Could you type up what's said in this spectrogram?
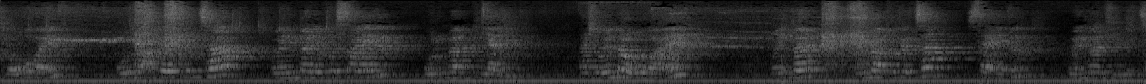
지금 over vine. 오른발 앞에 교차. 왼발 옆으로 사이드. 오른발 behind. 다시 왼발 over vine. 왼발. 오른발 앞으로 교차. 사이드. 왼발 뒤로 교차.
